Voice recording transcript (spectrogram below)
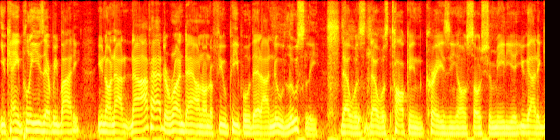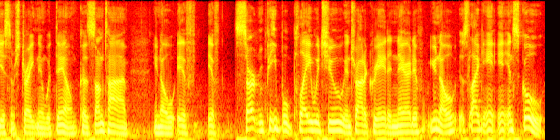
you can't please everybody. You know, now now I've had to run down on a few people that I knew loosely that was that was talking crazy on social media. You got to get some straightening with them because sometimes, you know, if if certain people play with you and try to create a narrative, you know, it's like in, in, in school.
